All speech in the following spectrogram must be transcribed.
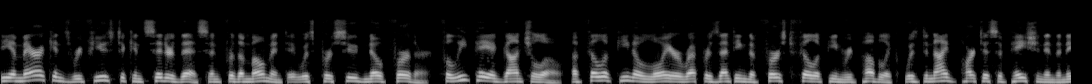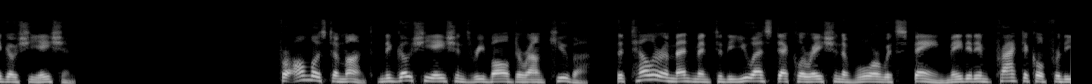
The Americans refused to consider this and for the moment it was pursued no further. Felipe Agoncillo, a Filipino lawyer representing the First Philippine Republic, was denied participation in the negotiation. For almost a month, negotiations revolved around Cuba. The Teller Amendment to the U.S. declaration of war with Spain made it impractical for the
